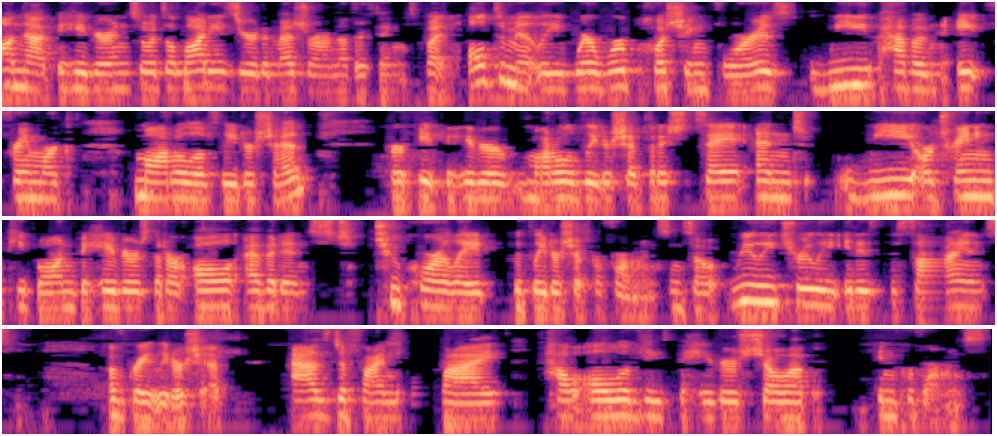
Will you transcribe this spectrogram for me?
on that behavior. And so it's a lot easier to measure on other things. But ultimately, where we're pushing for is we have an eight framework model of leadership or eight behavior model of leadership that I should say. And we are training people on behaviors that are all evidenced to correlate with leadership performance. And so really, truly, it is the science of great leadership as defined by how all of these behaviors show up in performance.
